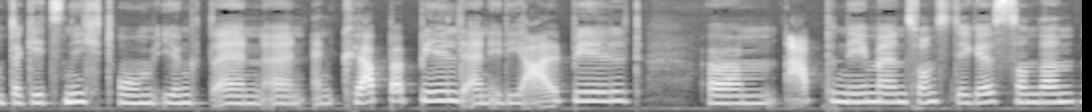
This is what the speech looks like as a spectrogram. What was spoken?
Und da geht es nicht um irgendein ein, ein Körperbild, ein Idealbild, ähm, Abnehmen, sonstiges, sondern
